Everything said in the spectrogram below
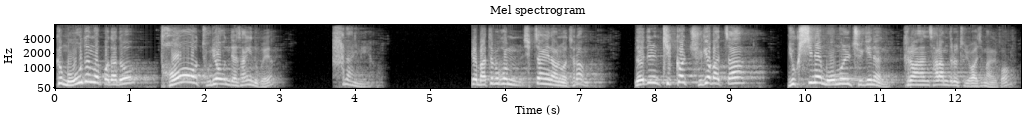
그 모든 것보다도 더 두려운 대상이 누구예요? 하나님이에요. 마태복음 10장에 나오는 것처럼 너희들은 기껏 죽여봤자 육신의 몸을 죽이는 그러한 사람들을 두려워하지 말고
